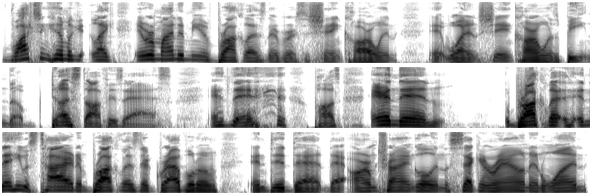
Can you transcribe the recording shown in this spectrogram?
Watching him like it reminded me of Brock Lesnar versus Shane Carwin, it, when Shane Carwin was beating the dust off his ass, and then pause, and then Brock Le- and then he was tired, and Brock Lesnar grappled him and did that that arm triangle in the second round and won.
